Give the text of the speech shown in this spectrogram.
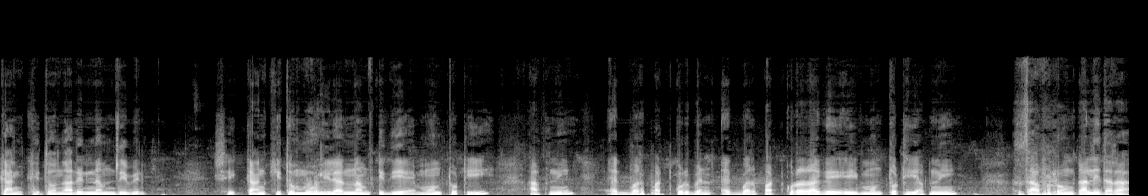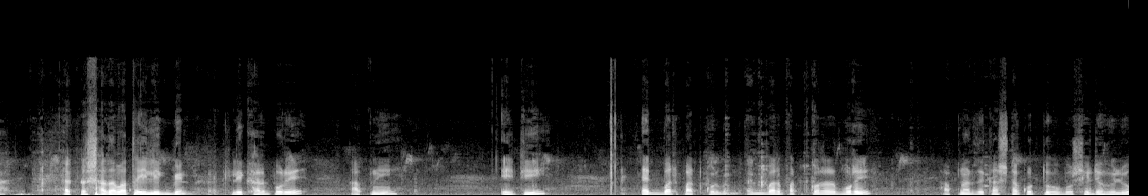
কাঙ্ক্ষিত নারীর নাম দিবেন। সেই কাঙ্ক্ষিত মহিলার নামটি দিয়ে মন্ত্রটি আপনি একবার পাঠ করবেন। একবার পাঠ করার আগে এই মন্ত্রটি আপনি জাফরং কালি দ্বারা একটা সাদা পাতায় লিখবেন। লেখার পরে আপনি এইটি একবার পাঠ করবেন। একবার পাঠ করার পরে আপনার যে কাজটা করতে হব সেটা হলো,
